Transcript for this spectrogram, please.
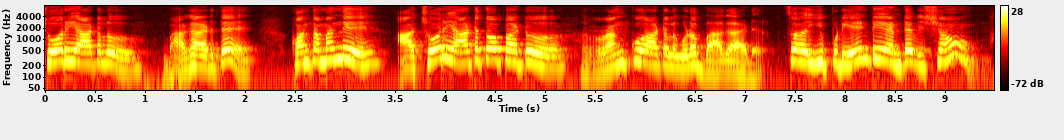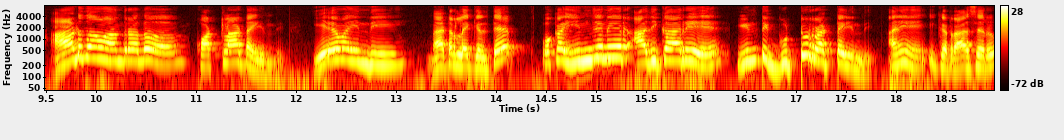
చోరీ ఆటలు బాగా ఆడితే కొంతమంది ఆ చోరీ ఆటతో పాటు రంకు ఆటలు కూడా బాగా ఆడారు. సో ఇప్పుడు ఏంటి అంటే విషయం ఆడుదాం ఆంధ్రాలో కొట్లాట అయింది ఏమైంది? మ్యాటర్లోకి వెళ్తే ఒక ఇంజనీర్ అధికారి ఇంటి గుట్టు రట్టయింది అని ఇక్కడ రాశారు.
